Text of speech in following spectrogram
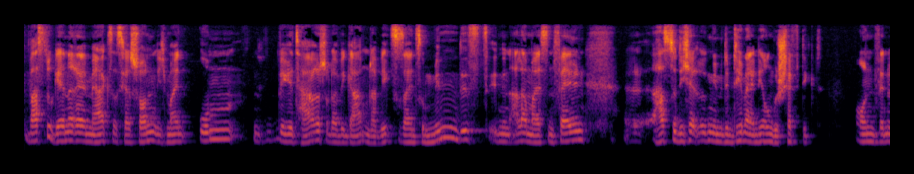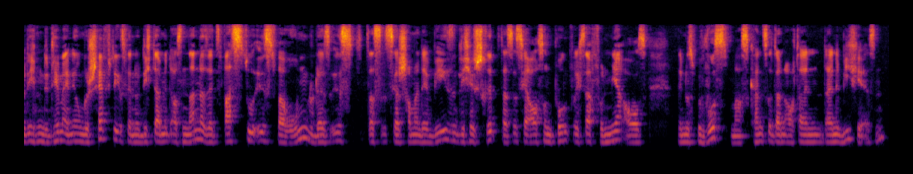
Was du generell merkst, ist ja schon, ich meine, um vegetarisch oder vegan unterwegs zu sein, zumindest in den allermeisten Fällen, äh, hast du dich ja irgendwie mit dem Thema Ernährung beschäftigt. Und wenn du dich mit dem Thema Ernährung beschäftigst, wenn du dich damit auseinandersetzt, was du isst, warum du das isst, das ist ja schon mal der wesentliche Schritt. Das ist ja auch so ein Punkt, wo ich sage, von mir aus, wenn du es bewusst machst, kannst du dann auch dein, deine Beefy essen.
